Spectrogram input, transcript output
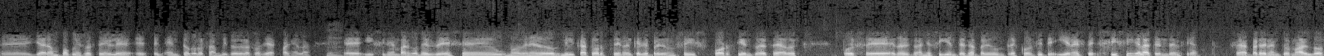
eh, ya era un poco insostenible eh, en, todos los ámbitos de la sociedad española. Mm. y sin embargo, desde ese 1 de enero de 2014 en el que se perdió un 6% de federados, pues en el año siguiente se ha perdido un 3,7% y en este, si sigue la tendencia, se va a perder en torno al 2%.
